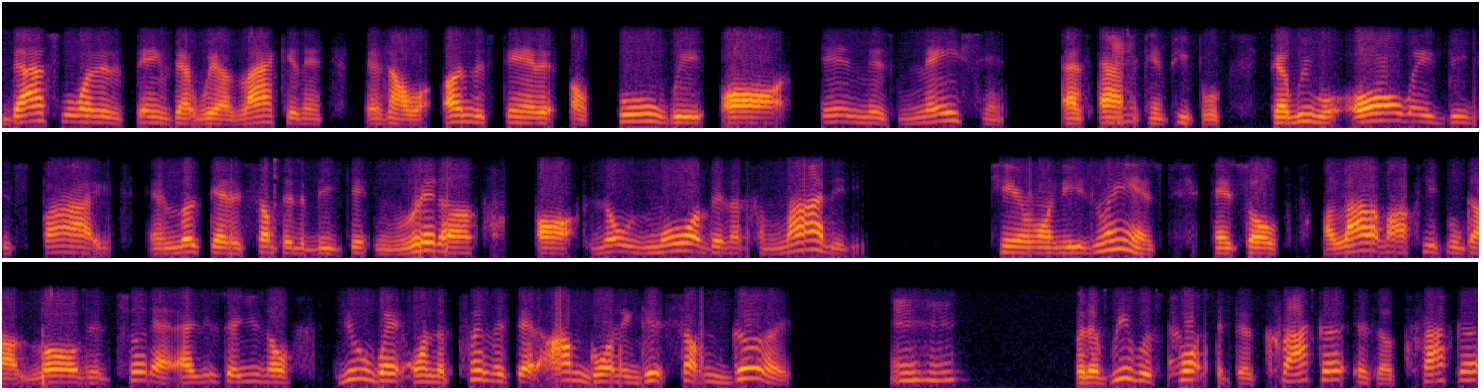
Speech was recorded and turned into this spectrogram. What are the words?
that's one of the things that we are lacking in is our understanding of who we are in this nation as mm-hmm. African people. That we will always be despised and looked at as something to be getting rid of or no more than a commodity here on these lands. And so a lot of our people got lulled into that. As you said, you know, you went on the premise that I'm going to get something good. Mhm. But if we was taught that the cracker is a cracker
